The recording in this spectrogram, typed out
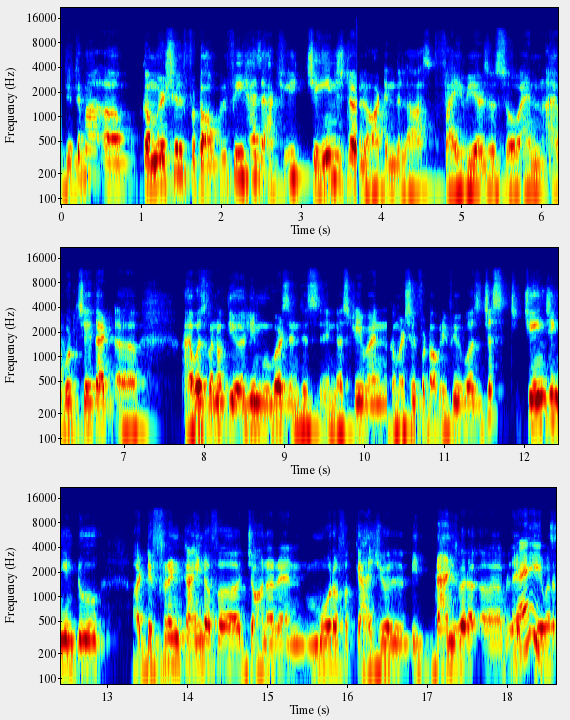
Dhyutima, uh, commercial photography has actually changed a lot in the last five years or so. And I would say that uh, I was one of the early movers in this industry when commercial photography was just changing into a different kind of a genre and more of a casual. Brands were uh, like right. they were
